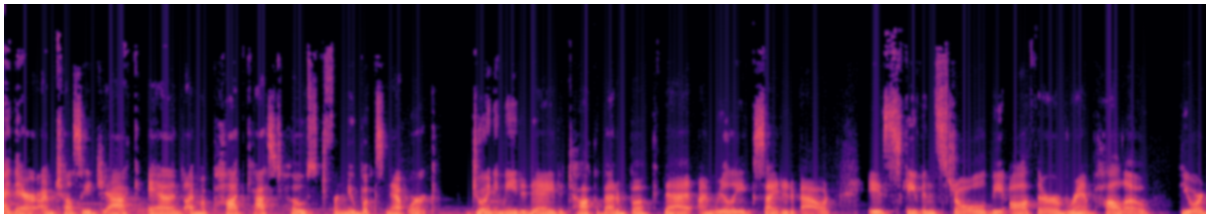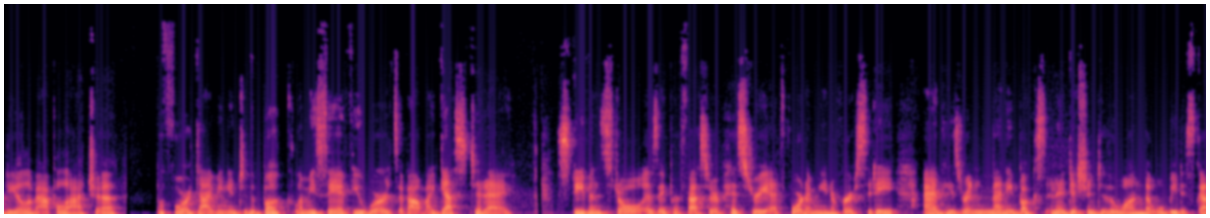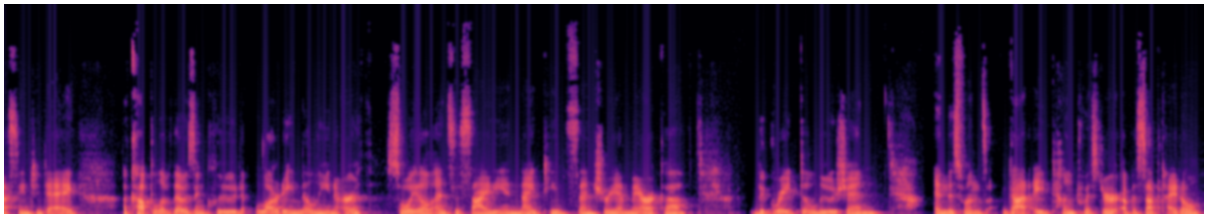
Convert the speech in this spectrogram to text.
Hi there, I'm Chelsea Jack, and I'm a podcast host for New Books Network. Joining me today to talk about a book that I'm really excited about is Steven Stoll, the author of Ramp Hollow The Ordeal of Appalachia. Before diving into the book, let me say a few words about my guest today. Steven Stoll is a professor of history at Fordham University, and he's written many books in addition to the one that we'll be discussing today. A couple of those include Larding the Lean Earth Soil and Society in 19th Century America, The Great Delusion, and this one's got a tongue twister of a subtitle.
